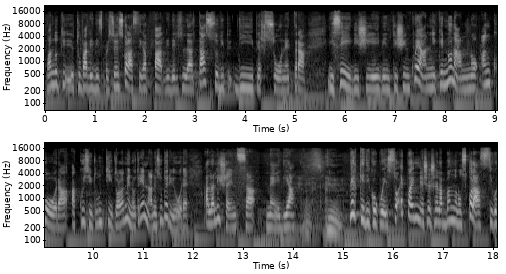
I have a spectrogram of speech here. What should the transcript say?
Quando ti, tu parli di dispersione scolastica parli del tasso di, di, persone tra i 16 e i 25 anni che non hanno ancora acquisito un titolo almeno triennale superiore alla licenza media. Mm. Perché dico questo? E poi invece c'è l'abbandono scolastico,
